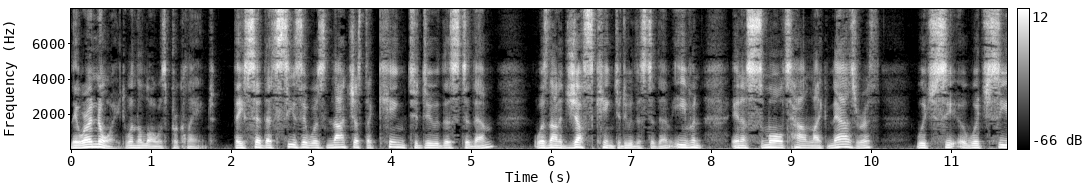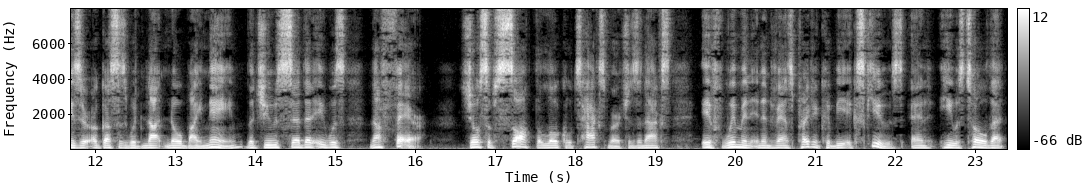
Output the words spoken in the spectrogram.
They were annoyed when the law was proclaimed. They said that Caesar was not just a king to do this to them, was not a just king to do this to them. Even in a small town like Nazareth, which, which Caesar Augustus would not know by name, the Jews said that it was not fair. Joseph sought the local tax merchants and asked if women in advance pregnant could be excused, and he was told that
